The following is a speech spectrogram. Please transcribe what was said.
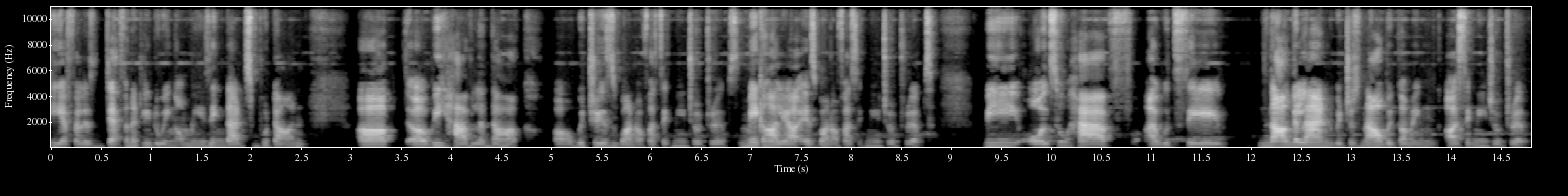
TFL is definitely doing amazing. That's Bhutan. Uh, uh, we have Ladakh, which is one of our signature trips. Meghalaya is one of our signature trips. We also have, I would say, Nagaland, which is now becoming our signature trip.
